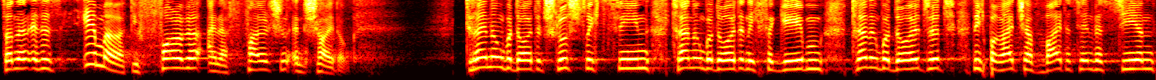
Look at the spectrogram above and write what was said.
Sondern es ist immer die Folge einer falschen Entscheidung. Trennung bedeutet Schlussstrich ziehen. Trennung bedeutet nicht vergeben. Trennung bedeutet nicht Bereitschaft weiter zu investieren.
